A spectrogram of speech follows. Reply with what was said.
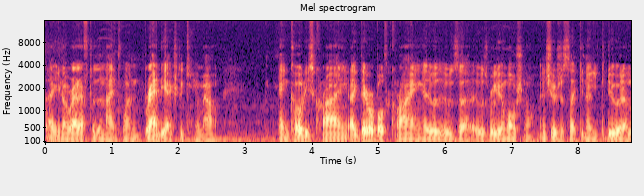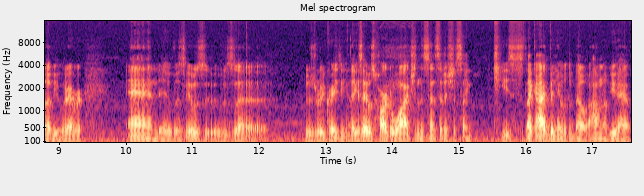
uh, you know right after the ninth one, Brandi actually came out and Cody's crying. Like they were both crying. It was it was uh, it was really emotional, and she was just like, you know, you could do it. I love you, whatever. And it was it was it was uh, it was really crazy. Like I said, it was hard to watch in the sense that it's just like Jesus. Like I've been hit with the belt. I don't know if you have,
